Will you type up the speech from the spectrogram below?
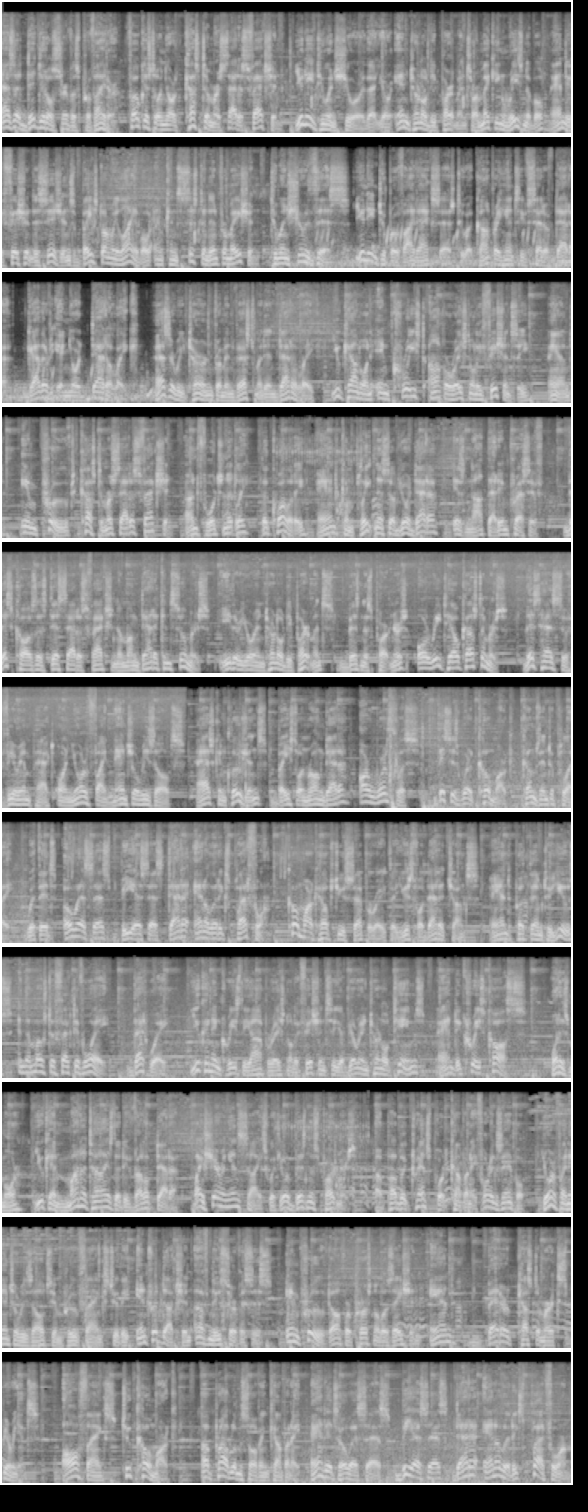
As a digital service provider focused on your customer satisfaction, you need to ensure that your internal departments are making reasonable and efficient decisions based on reliable and consistent information. To ensure this, you need to provide access to a comprehensive set of data gathered in your data lake. As a return from investment in Data Lake, you count on increased operational efficiency and improved customer satisfaction. Unfortunately, the quality and completeness of your data is not that impressive. This causes dissatisfaction among data consumers, either your internal departments, business partners, or retail customers. This has severe impact on your financial results, as conclusions based on wrong data are worthless. This is where Comarch comes into play. With its OSS BSS data analytics platform, Comarch helps you separate the useful data chunks and put them to use in the most effective way. That way, you can increase the operational efficiency of your internal teams and decrease costs. What is more, you can monetize the developed data by sharing insights with your business partners. A public transport company, for example. Your financial results improve thanks to the introduction of new services, improved offer personalization, and better customer experience. All thanks to Comarch, a problem solving company and its OSS BSS data analytics platform.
